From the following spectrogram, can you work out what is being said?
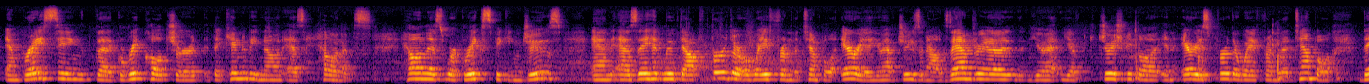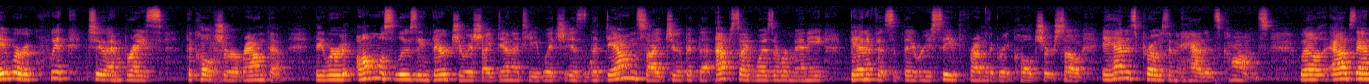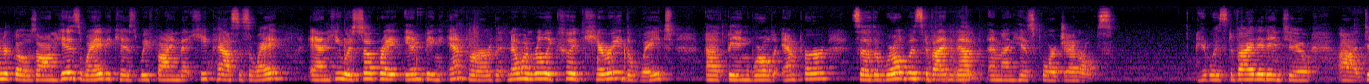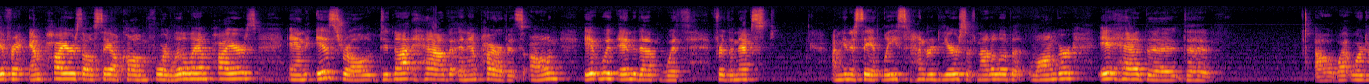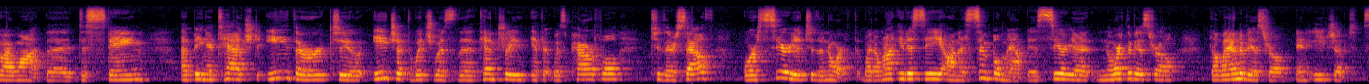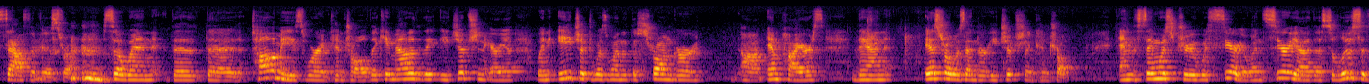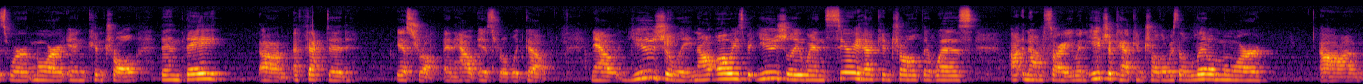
embracing the Greek culture, they came to be known as Hellenists. Hellenists were Greek speaking Jews and as they had moved out further away from the temple area, you have Jews in Alexandria, you have, you have Jewish people in areas further away from the temple, they were quick to embrace the culture around them. They were almost losing their Jewish identity, which is the downside to it, but the upside was there were many benefits that they received from the Greek culture. So it had its pros and it had its cons. Well, Alexander goes on his way because we find that he passes away, and he was so great in being emperor that no one really could carry the weight of being world emperor. So the world was divided up among his four generals. It was divided into uh, different empires. I'll say I'll call them four little empires. And Israel did not have an empire of its own. It would ended up with for the next I'm going to say at least 100 years, if not a little bit longer. It had the, the oh, what word do I want? The disdain of being attached either to Egypt, which was the country, if it was powerful, to their south, or Syria to the north. What I want you to see on a simple map is Syria north of Israel, the land of Israel, and Egypt south of Israel. so when the the Ptolemies were in control, they came out of the Egyptian area. When Egypt was one of the stronger uh, empires, then Israel was under Egyptian control. And the same was true with Syria. When Syria, the Seleucids were more in control, then they um, affected Israel and how Israel would go. Now, usually, not always, but usually when Syria had control, there was, uh, no, I'm sorry, when Egypt had control, there was a little more um,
